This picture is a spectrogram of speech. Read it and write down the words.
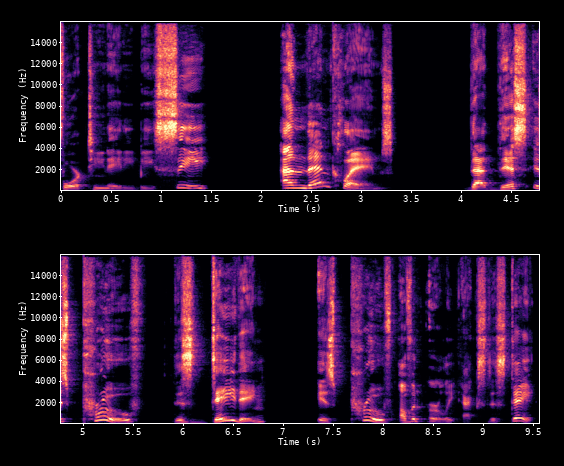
1480 BC, and then claims that this is proof, this dating is proof of an early Exodus date.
